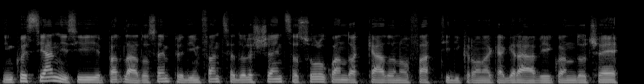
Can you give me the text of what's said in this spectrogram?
In questi anni si è parlato sempre di infanzia e adolescenza solo quando accadono fatti di cronaca gravi, quando c'è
